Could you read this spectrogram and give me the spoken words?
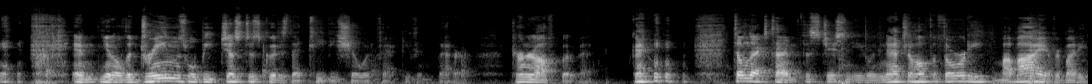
and, you know, the dreams will be just as good as that TV show. In fact, even better. Turn it off, go to bed. Okay. Till next time, this is Jason Eagle, your natural health authority. Bye bye, everybody.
